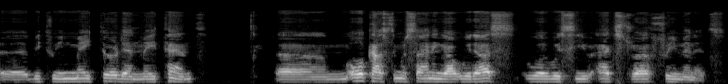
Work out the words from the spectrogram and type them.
uh, between May 3rd and May 10th. Um, all customers signing up with us will receive extra free minutes.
